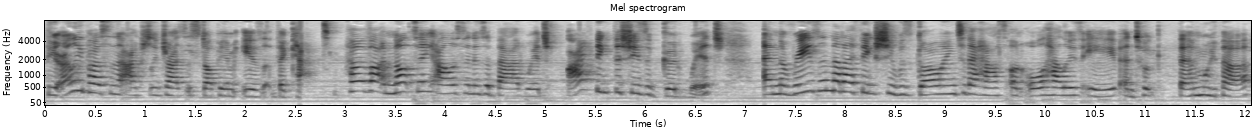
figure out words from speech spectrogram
The only person that actually tries to stop him is the cat. However, I'm not saying Allison is a bad witch. I think that she's a good witch and the reason that I think she was going to the house on All Hallows Eve and took them with her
